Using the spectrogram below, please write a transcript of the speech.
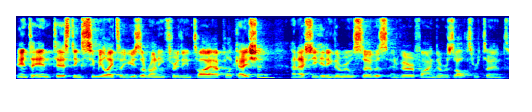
End-to-end -end testing simulates a user running through the entire application and actually hitting the real service and verifying the results returned.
